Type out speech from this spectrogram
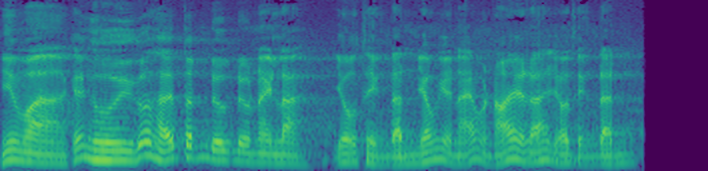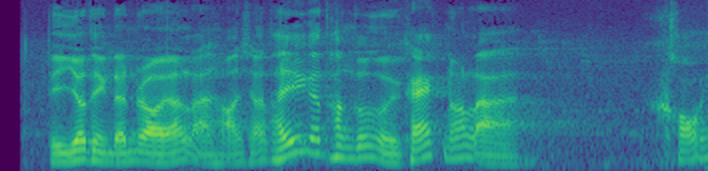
nhưng mà cái người có thể tin được điều này là vô thiền định, giống như nãy mình nói rồi đó, vô thiền định. Thì vô thiền định rồi đó là họ sẽ thấy cái thân của người khác nó là khói.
